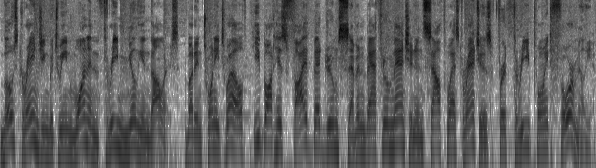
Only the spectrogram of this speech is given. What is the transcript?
most ranging between 1 and 3 million dollars. But in 2012, he bought his 5-bedroom, 7-bathroom mansion in Southwest Ranches for 3.4 million.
